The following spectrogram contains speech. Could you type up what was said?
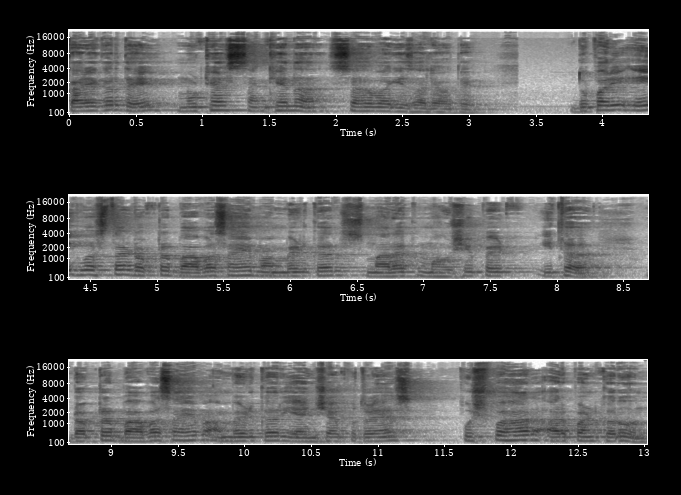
कार्यकर्ते मोठ्या संख्येनं सहभागी झाले होते. दुपारी एक वाजता डॉक्टर बाबासाहेब आंबेडकर स्मारक महर्षीपेठ इथं डॉक्टर बाबासाहेब आंबेडकर यांच्या पुतळ्यास पुष्पहार अर्पण करून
